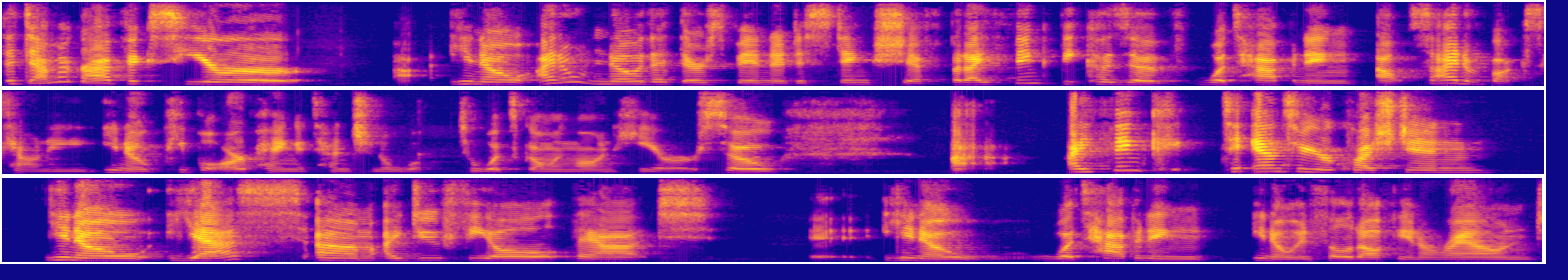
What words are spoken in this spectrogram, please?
the demographics here uh, you know i don't know that there's been a distinct shift but i think because of what's happening outside of bucks county you know people are paying attention to, what, to what's going on here. So I, I think to answer your question, you know, yes, um, I do feel that, you know, what's happening, you know, in Philadelphia and around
